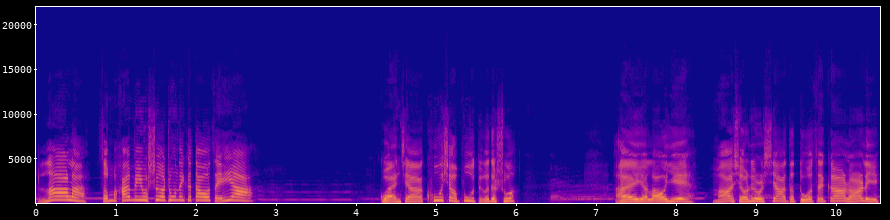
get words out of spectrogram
拉了，怎么还没有射中那个盗贼呀？”管家哭笑不得的说：“哎呀，老爷，马小六吓得躲在旮旯里，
